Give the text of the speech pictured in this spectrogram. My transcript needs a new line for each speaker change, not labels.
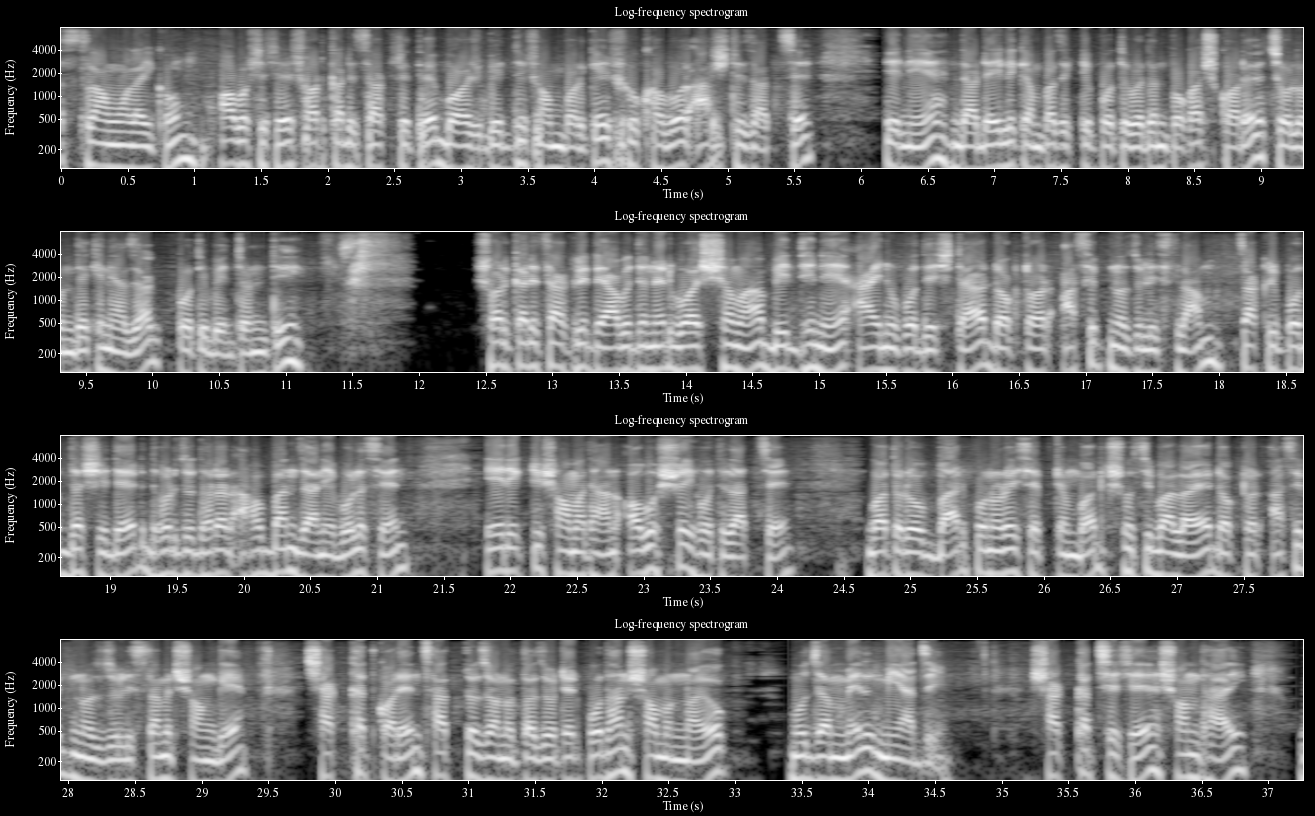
আসসালামু আলাইকুম। অবশেষে সরকারি চাকরিতে বয়স বৃদ্ধি সম্পর্কে সুখবর আসতে যাচ্ছে। এ নিয়ে দ্য ডেইলি ক্যাম্পাস একটি প্রতিবেদন প্রকাশ করে। চলুন দেখে নেওয়া যাক প্রতিবেদনটি। সরকারি চাকরিতে আবেদনের বয়সসীমা বৃদ্ধি নিয়ে আইন উপদেষ্টা ডক্টর আসিফ নজরুল ইসলাম চাকরি প্রত্যাশীদের ধৈর্য ধরার আহ্বান জানিয়ে বলেছেন, এর একটি সমাধান অবশ্যই হতে যাচ্ছে। গত রোববার পনেরোই সেপ্টেম্বর সচিবালয়ে ডক্টর আসিফ নজরুল ইসলামের সঙ্গে সাক্ষাৎ করেন ছাত্র জনতা জোটের প্রধান সমন্বয়ক মুজাম্মেল মিয়াজি। সাক্ষাৎ শেষে সন্ধ্যায়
